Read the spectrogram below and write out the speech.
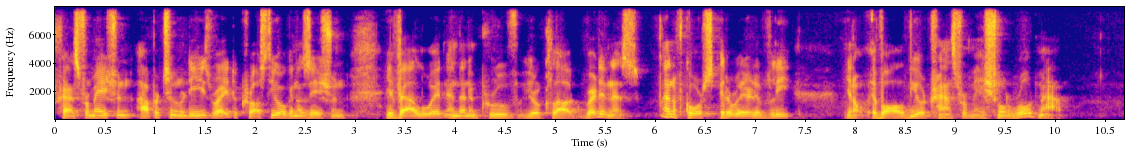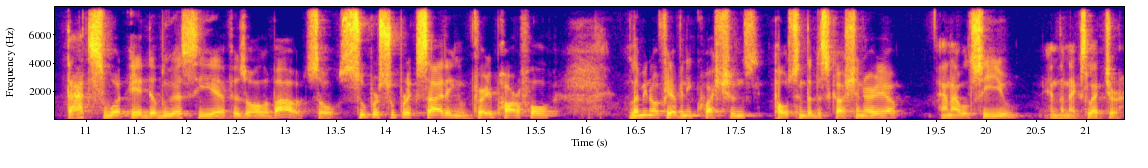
transformation opportunities, right, across the organization, evaluate and then improve your cloud readiness. And of course, iteratively, you know, evolve your transformational roadmap. That's what AWS CAF is all about. So super, super exciting, very powerful. Let me know if you have any questions, post in the discussion area, and I will see you in the next lecture.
